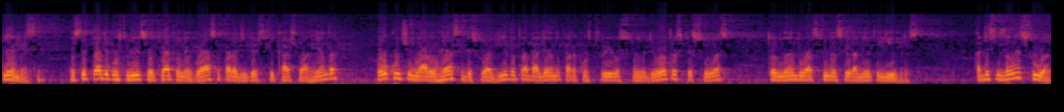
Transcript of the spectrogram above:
Lembre-se, Você pode construir seu próprio negócio para diversificar sua renda ou continuar o resto de sua vida trabalhando para construir o sonho de outras pessoas, tornando-as financeiramente livres. A decisão é sua.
